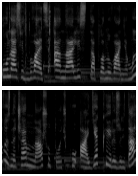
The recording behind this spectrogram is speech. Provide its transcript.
у нас відбувається аналіз та планування. Ми визначаємо нашу точку А. Який результат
